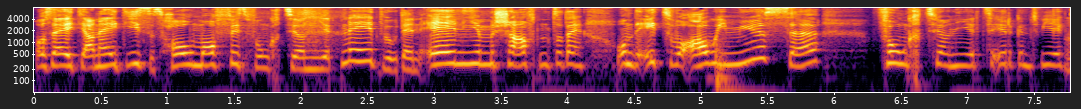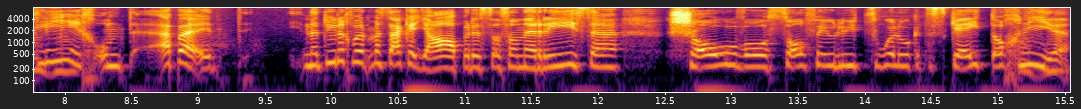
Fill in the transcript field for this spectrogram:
wo sagt, ja nein, dieses Homeoffice funktioniert nicht, weil dann eh niemand schafft und so. Und jetzt, wo alle müssen, funktioniert es irgendwie Mhm. gleich. Und eben, natürlich würde man sagen, ja, aber so, so eine riesen Show, wo so viele Leute zuschauen, das geht doch nie. Mhm.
